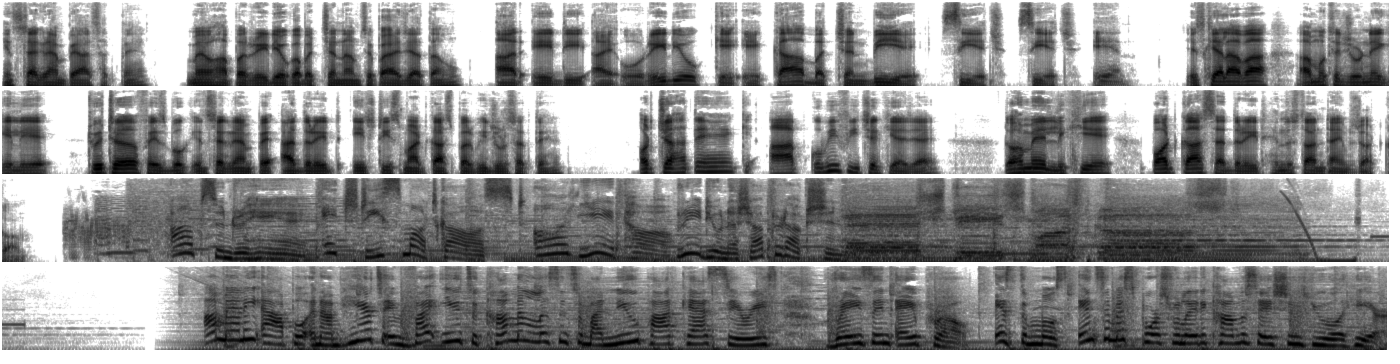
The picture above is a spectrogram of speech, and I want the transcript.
इंस्टाग्राम पे आ सकते हैं। मैं वहाँ पर रेडियो का बच्चन नाम से पाया जाता हूँ। R A D I O radio के ए का Bachchan B A C H C H A N इसके अलावा आप मुझसे जुड़ने के लिए ट्विटर फेसबुक इंस्टाग्राम पे at the rate H T पर भी जुड़ सकते हैं। और चाहते हैं कि आपको भी फीचर किया जाए तो हमें लिखिए podcast at the rate Hindustan Times dot com आप सुन रहे हैं एच डी स्मार्ट कास्ट और ये था radio Nasha production Smart Cast I'm Annie Apple, and I'm here to invite you to come and listen to my new podcast series, Raising a Pro. It's the most intimate sports related conversations you will hear.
